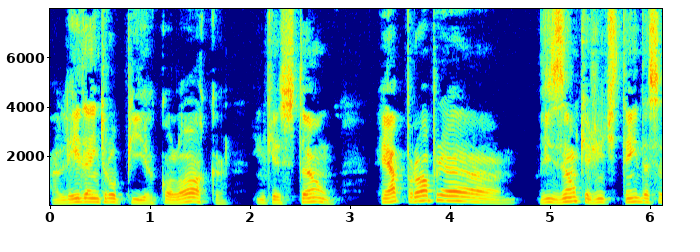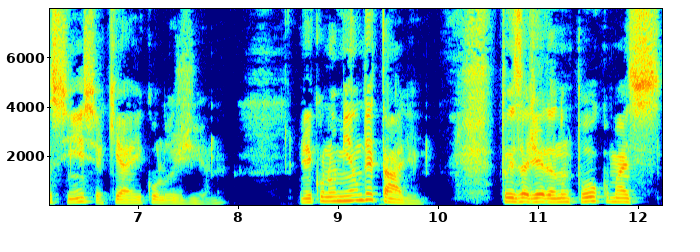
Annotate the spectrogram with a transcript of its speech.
a lei da entropia, coloca em questão é a própria visão que a gente tem dessa ciência que é a ecologia. Né? A economia é um detalhe. Estou exagerando um pouco, mas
